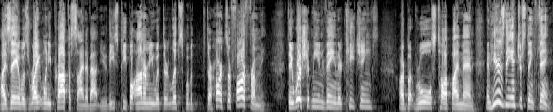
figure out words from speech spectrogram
Isaiah was right when he prophesied about you. These people honor me with their lips, but their hearts are far from me. They worship me in vain. Their teachings are but rules taught by men. And here's the interesting thing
